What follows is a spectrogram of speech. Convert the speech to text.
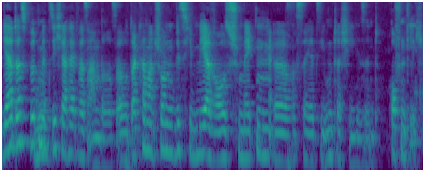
ja, das wird mit Sicherheit was anderes. Also da kann man schon ein bisschen mehr rausschmecken, äh, was da jetzt die Unterschiede sind. Hoffentlich.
